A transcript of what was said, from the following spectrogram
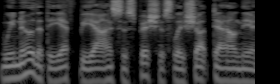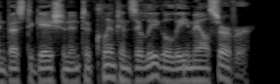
We know that the FBI suspiciously shut down the investigation into Clinton's illegal email server.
